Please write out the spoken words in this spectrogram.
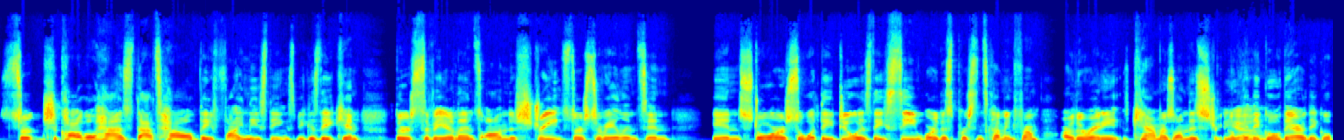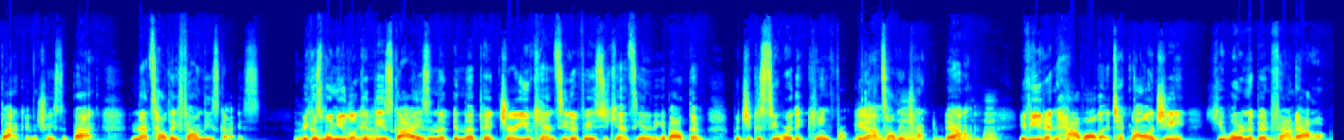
Cer- Chicago has that's how they find these things because they can there's surveillance on the streets, there's surveillance in in stores. So what they do is they see where this person's coming from. Are there any cameras on this street? Okay, Yeah. they go there, they go back and trace it back. And that's how they found these guys. Because when you look at these guys in the in the picture, you can't see their face, you can't see anything about them, but you can see where they came from. And Yeah. that's how they uh-huh. tracked them down. Uh-huh. If you didn't have all that technology, he wouldn't have been found out.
